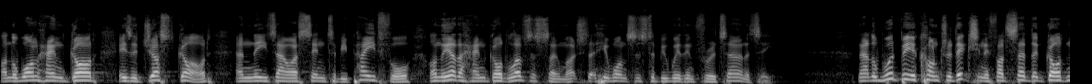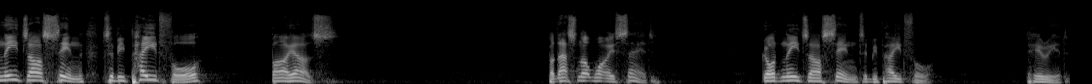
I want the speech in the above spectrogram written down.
On the one hand, God is a just God and needs our sin to be paid for. On the other hand, God loves us so much that he wants us to be with him for eternity. Now, there would be a contradiction if I'd said that God needs our sin to be paid for by us. But that's not what I said. God needs our sin to be paid for. Period.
